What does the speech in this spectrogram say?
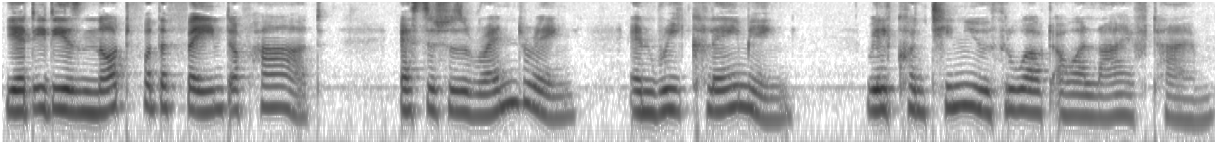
Yet it is not for the faint of heart, as the surrendering and reclaiming will continue throughout our lifetime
